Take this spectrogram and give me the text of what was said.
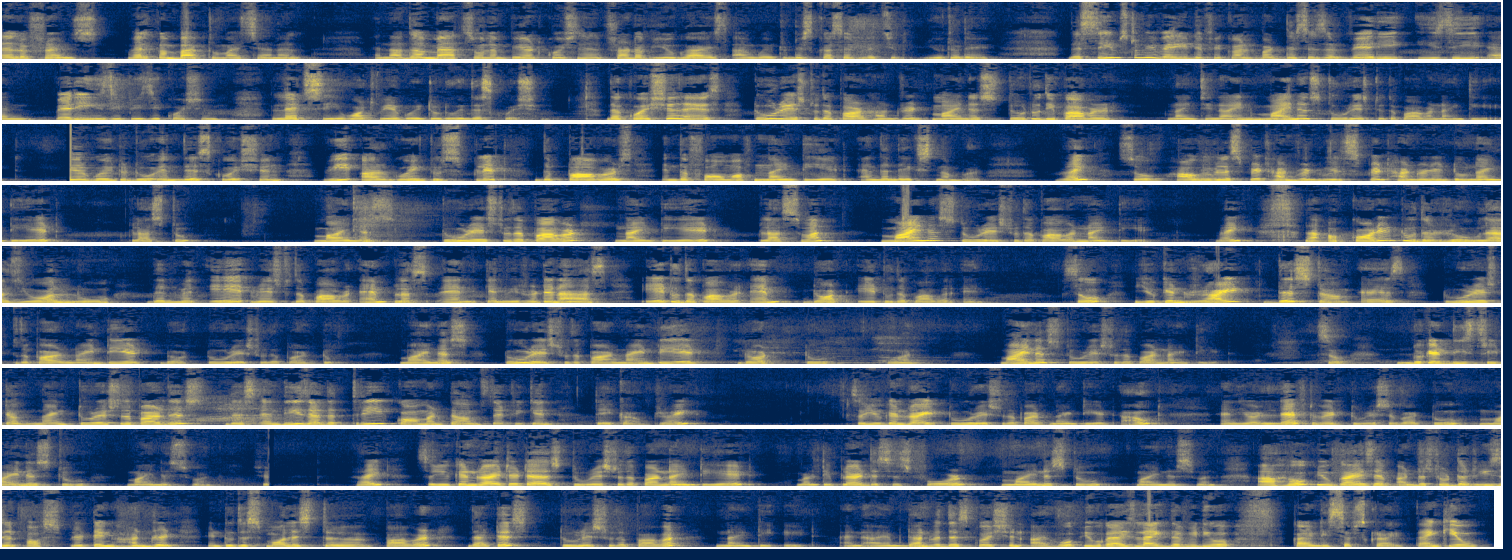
Hello friends, welcome back to my channel. Another Maths Olympiad question in front of you guys. I'm going to discuss it with you today. This seems to be very difficult but this is a very easy and very easy peasy question. Let's see what we are going to do in this question. The question is 2 raised to the power 100 minus 2 to the power 99 minus 2 raised to the power 98 we are going to do in this question, we are going to split the powers in the form of 98 and the next number. Right? So, how we will split 100? We will split 100 into 98 plus 2 minus 2 raised to the power 98 plus 1 minus 2 raised to the power 98. Right? Now, according to the rule, as you all know, then when a raised to the power m plus n can be written as a to the power m dot a to the power n. So you can write this term as 2 raised to the power 98 dot 2 raised to the power 2 minus 2 raised to the power 98 dot 2 1 minus 2 raised to the power 98. So look at these three terms 9 2 raised to the power this this and these are the three common terms that we can take out right. So you can write 2 raised to the power 98 out and you are left with 2 raised to the power 2 minus 2 minus 1 right? So you can write it as 2 raised to the power 98 multiplied this is 4 minus 2 minus 1 i hope you guys have understood the reason of splitting 100 into the smallest uh, power that is 2 raised to the power 98 and i am done with this question. I hope you guys like the video. Kindly subscribe. Thank you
